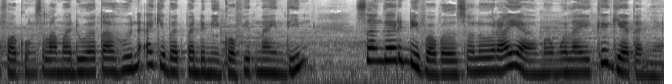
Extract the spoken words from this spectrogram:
vakum selama dua tahun akibat pandemi COVID-19, Sanggar Difabel Solo Raya memulai kegiatannya.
